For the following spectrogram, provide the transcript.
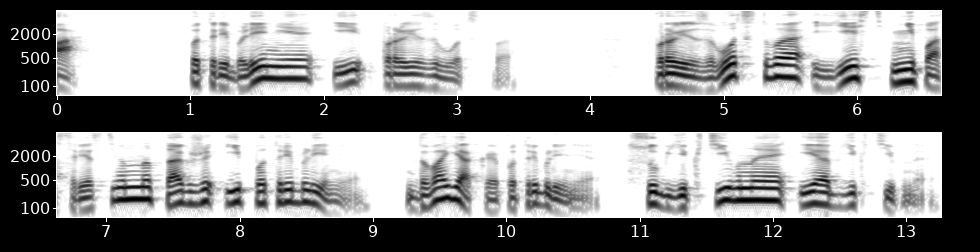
А. Потребление и производство. Производство есть непосредственно также и потребление. Двоякое потребление – субъективное и объективное.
